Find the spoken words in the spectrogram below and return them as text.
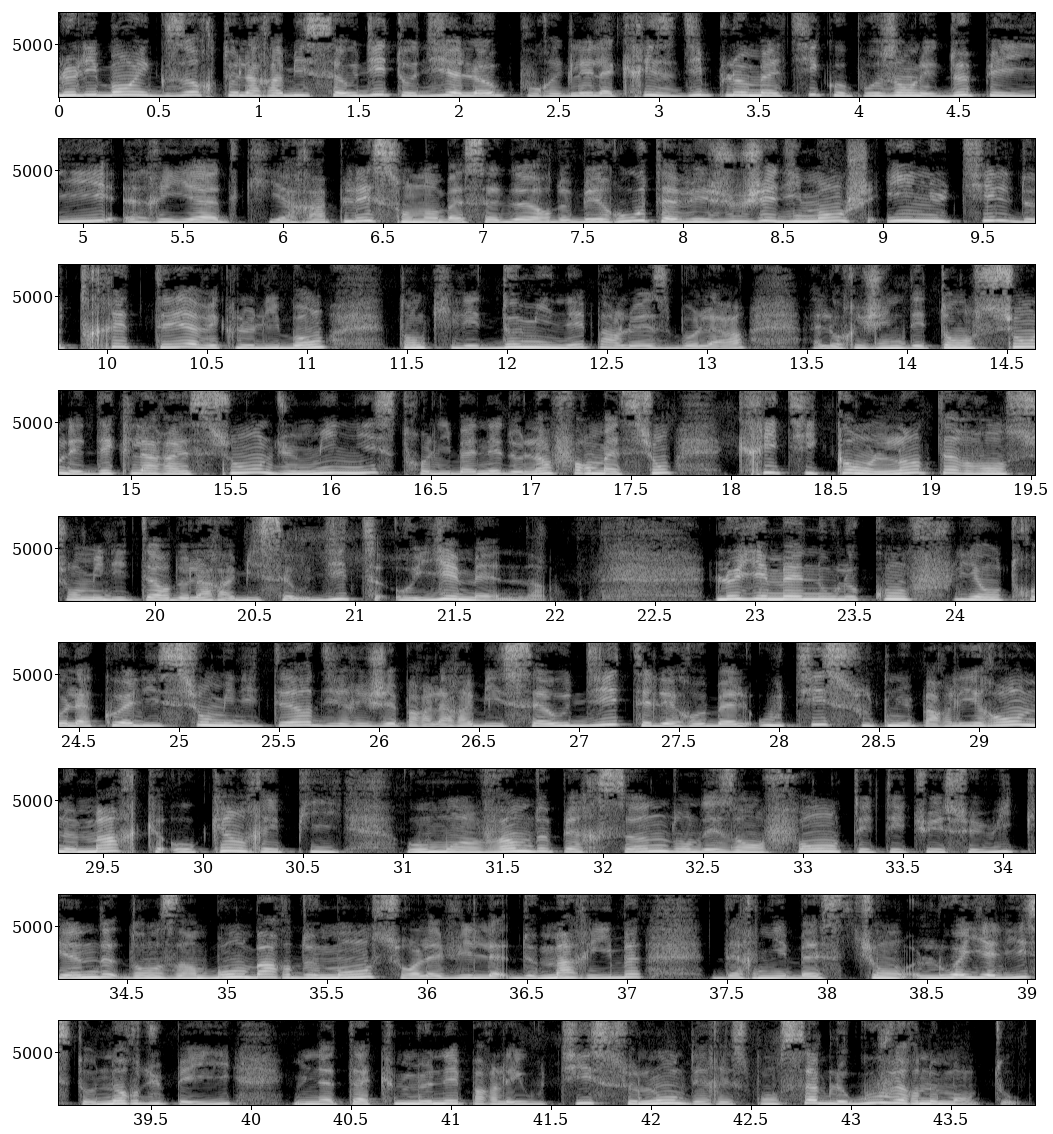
Le Liban exhorte l'Arabie saoudite au dialogue pour régler la crise diplomatique opposant les deux pays. Riyad, qui a rappelé son ambassadeur de Beyrouth, avait jugé dimanche inutile de traiter avec le Liban tant qu'il est dominé par le Hezbollah. À l'origine des tensions, les déclarations du ministre libanais de l'information critiquant l'intervention militaire de l'Arabie saoudite au Yémen. Le Yémen où le conflit entre la coalition militaire dirigée par l'Arabie saoudite et les rebelles houthis soutenus par l'Iran ne marque aucun répit. Au moins 22 personnes, dont des enfants, ont été tuées ce week-end dans un bombardement sur la ville de Marib, dernier bastion loyaliste au nord du pays, une attaque menée par les houthis selon des responsables gouvernementaux.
